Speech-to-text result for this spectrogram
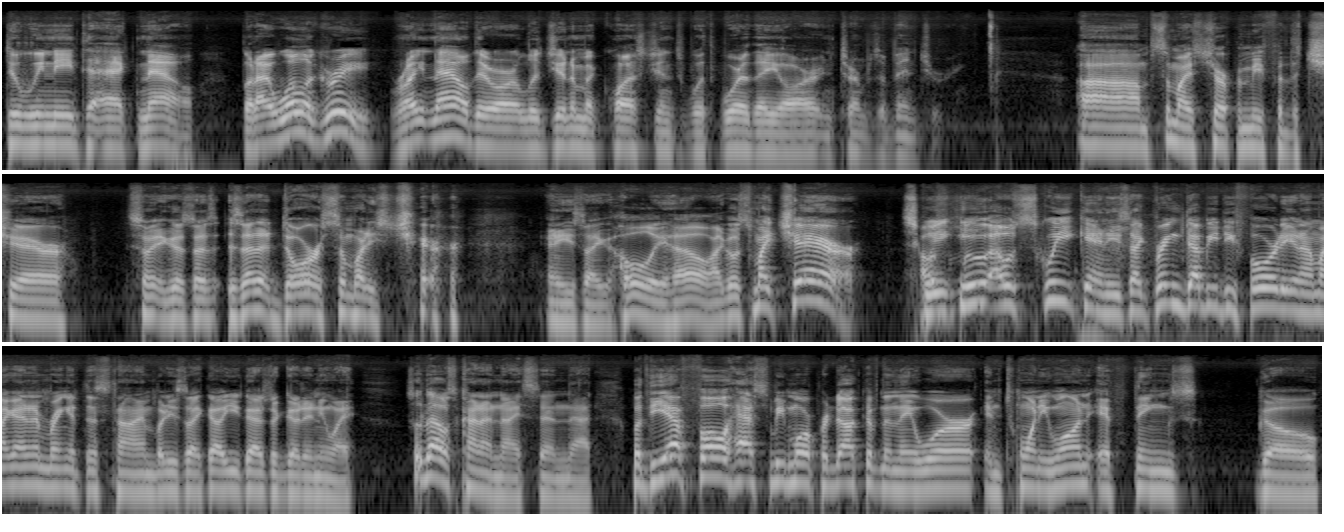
do we need to act now? But I will agree, right now there are legitimate questions with where they are in terms of injury. Um, somebody's chirping me for the chair. Somebody goes, "Is that a door or somebody's chair?" And he's like, "Holy hell!" I go, "It's my chair." Squeaky? I was, I was squeaking. He's like, "Bring WD forty," and I'm like, "I didn't bring it this time." But he's like, "Oh, you guys are good anyway." So that was kind of nice in that. But the FO has to be more productive than they were in 21 if things go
